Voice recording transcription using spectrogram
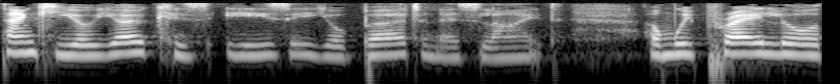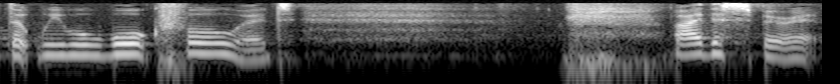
Thank you, your yoke is easy, your burden is light. And we pray, Lord, that we will walk forward by the Spirit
